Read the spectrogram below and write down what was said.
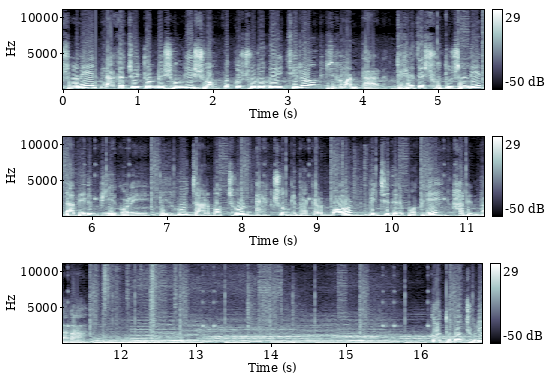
সালে নাগা চৈতন্যের সঙ্গে সম্পর্ক শুরু হয়েছিল সামান্তার। দুই হাজার সতেরো সালে তাদের বিয়ে করে। দীর্ঘ চার বছর একসঙ্গে থাকার পর বিচ্ছেদের পথে হাঁটেন তারা। গত বছরে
